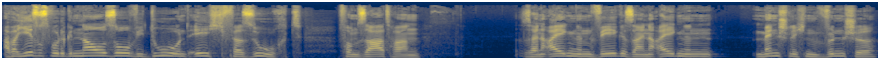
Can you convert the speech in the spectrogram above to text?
Aber Jesus wurde genauso wie du und ich versucht vom Satan, seine eigenen Wege, seine eigenen menschlichen Wünsche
